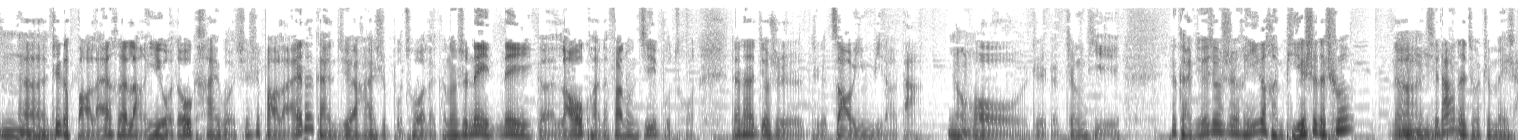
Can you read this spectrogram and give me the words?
嗯呃，这个宝来和朗逸我都开过，其实宝来的感觉还是不错的，可能是那那个老款的发动机不错，但它就是这个噪音比较大，嗯然后这个整体就感觉就是很一个很皮实的车啊，嗯。其他的就真没啥。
